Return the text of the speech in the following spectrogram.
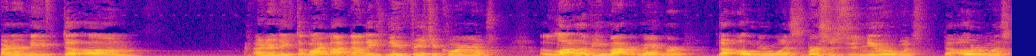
underneath the um, underneath the black light. Now these new fish aquariums, a lot of you might remember the older ones versus the newer ones. The older ones,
